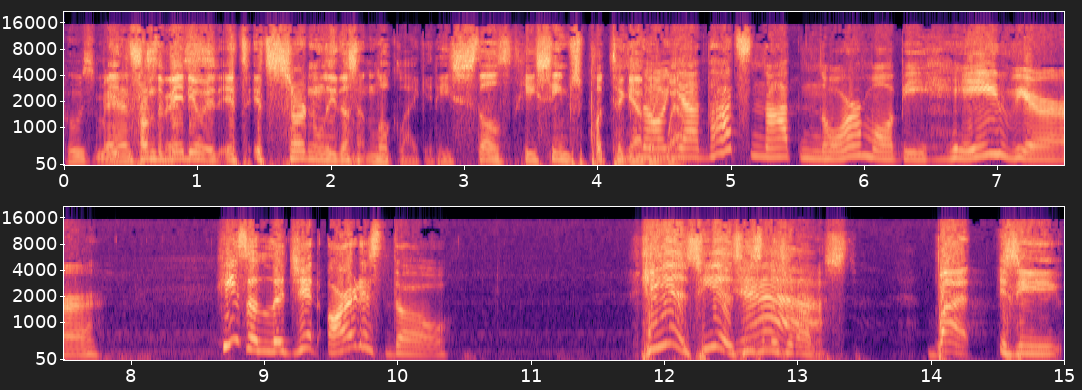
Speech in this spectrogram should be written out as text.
Whose man from the this? video, it, it it certainly doesn't look like it. He's still he seems put together No, well. yeah, that's not normal behavior. He's a legit artist, though. He is. He is. He's a legit artist. But is he?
